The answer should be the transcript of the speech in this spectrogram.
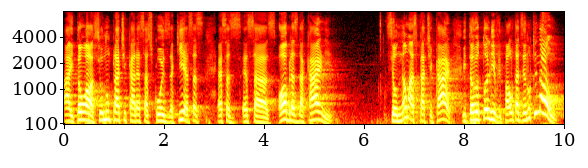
Ah, então, ó, se eu não praticar essas coisas aqui, essas, essas, essas obras da carne, se eu não as praticar, então eu estou livre. Paulo está dizendo que não.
